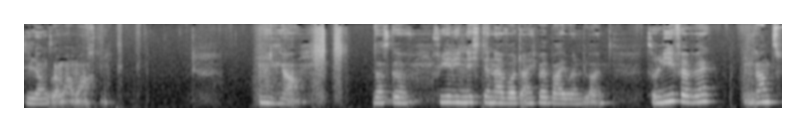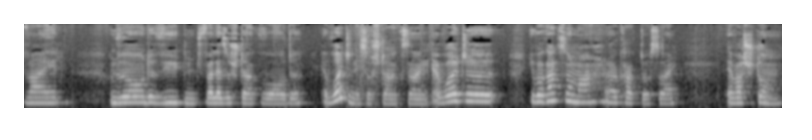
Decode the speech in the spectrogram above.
sie langsamer machten. Ja, das gefiel ihm nicht, denn er wollte eigentlich bei Byron bleiben. So lief er weg, ganz weit, und wurde wütend, weil er so stark wurde. Er wollte nicht so stark sein. Er wollte über ganz normaler Kaktus sein. Er war stumm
